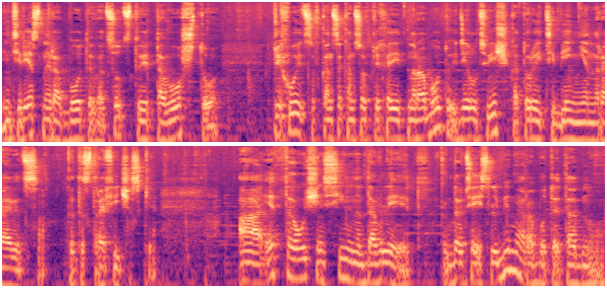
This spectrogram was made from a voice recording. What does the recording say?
интересной работы, в отсутствии того, что приходится в конце концов приходить на работу и делать вещи, которые тебе не нравятся катастрофически. А это очень сильно давлеет. Когда у тебя есть любимая работа, это одно.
